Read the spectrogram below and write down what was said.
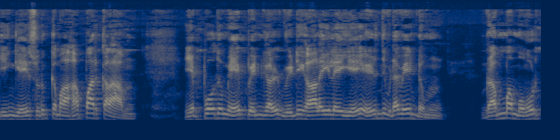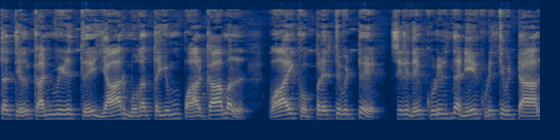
இங்கே சுருக்கமாக பார்க்கலாம். எப்போதுமே பெண்கள் விடிகாலையிலேயே எழுந்துவிட வேண்டும். பிரம்ம முகூர்த்தத்தில் கண் விழித்து யார் முகத்தையும் பார்க்காமல் வாய் கொப்பளித்துவிட்டு சிறிது குளிர்ந்த நீர் குடித்துவிட்டால்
